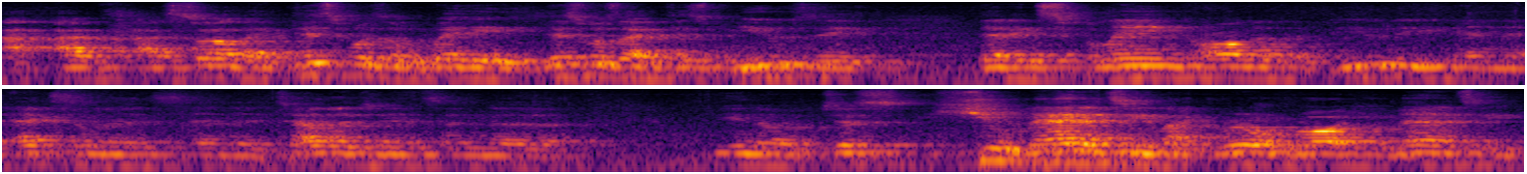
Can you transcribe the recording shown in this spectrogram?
I, I, I saw like this was a way, this was like this music that explained all of the beauty and the excellence and the intelligence and the, you know, just humanity, like real raw humanity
